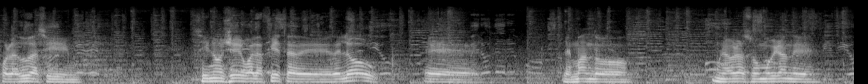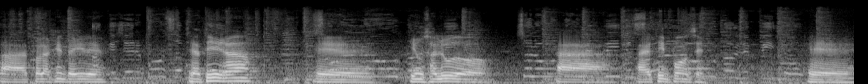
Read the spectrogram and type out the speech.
por las dudas, si, si no llego a la fiesta de, de Low, les mando un abrazo muy grande a toda la gente ahí de, de la tierra y un saludo a, a Team Ponce. Eh,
